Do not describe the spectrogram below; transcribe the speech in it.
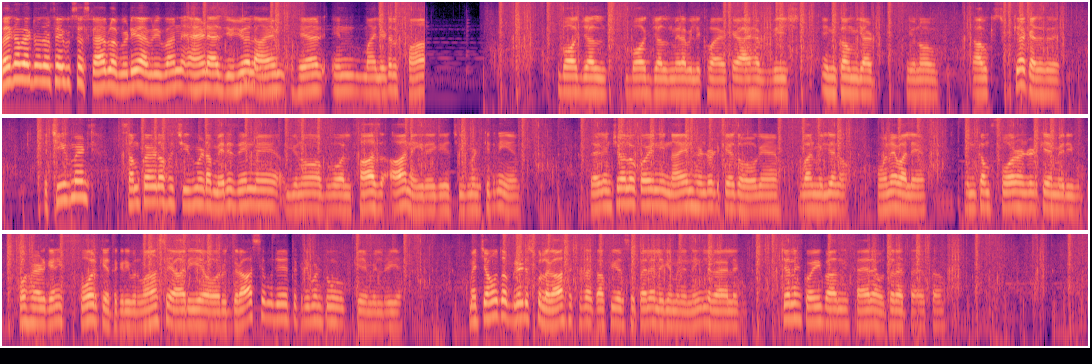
Welcome back to another fake pixel skyblock video everyone. And as usual I am here in my little farm. बहुत जल्द बहुत जल्द मेरा भी लिखवा है कि आई हैव रीच इनकम या यू नो आप क्या कहते थे achievement some kind of achievement अब मेरे जहन में यू you नो know, अब वो अल्फाज आ नहीं रहे कि अचीवमेंट कितनी है। लेकिन चलो कोई नहीं नाइन हंड्रेड के तो हो गए हैं वन मिलियन होने वाले हैं। इनकम फोर हंड्रेड के, मेरी फोर हंड्रेड के नहीं, फोर के तकरीबन, वहाँ से आ रही है और ग्रास से मुझे तकरीबन टू के मिल रही है। मैं चाहूँ तो अपग्रेड इसको लगा सकता था काफ़ी अर्से पहले, लेकिन मैंने नहीं लगाया, लेकिन चलें, कोई बात नहीं, खैर है, होता रहता है ऐसा।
